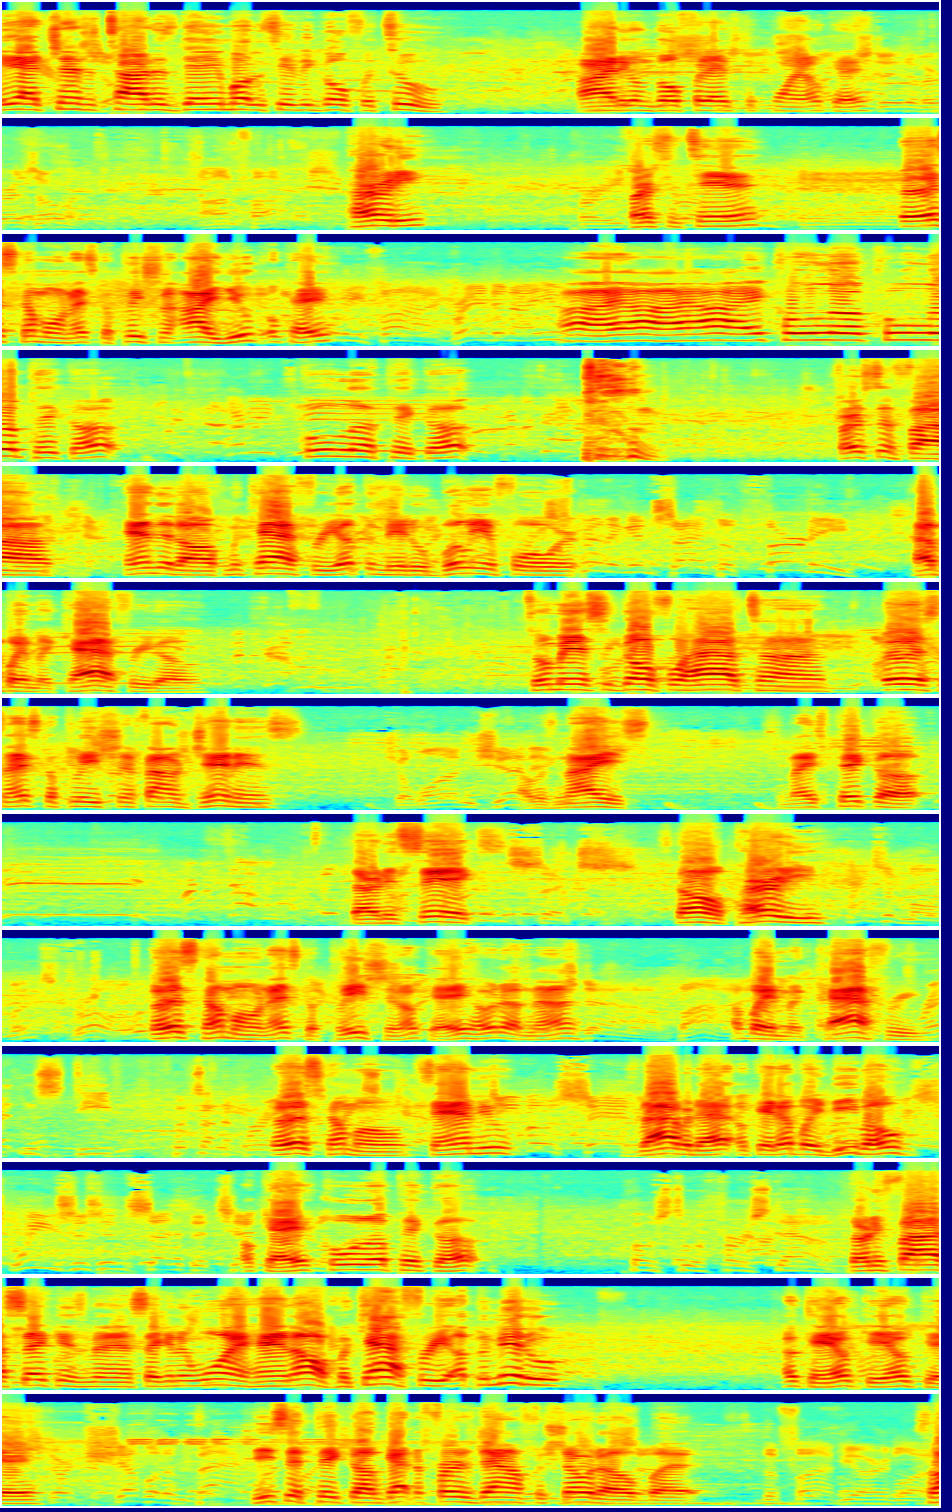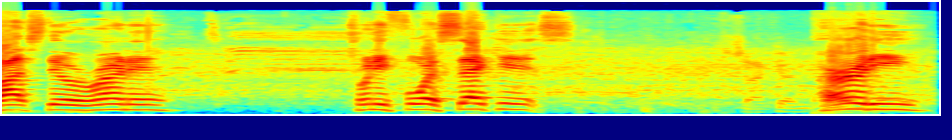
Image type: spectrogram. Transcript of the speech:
They got a chance to tie this game up. Let's see if they go for two. All right, they're going to go for the extra point. Okay. Purdy. First and throw. 10. And Us, come on. That's completion of Aiyuk. Okay. 45, Brandon Aiyuk. All right, all right, all right. Cool little, cool little pickup. Cool little pickup. First and five. Hand it off. McCaffrey up the middle, bullying forward. How inside the 30. That boy McCaffrey though. Two minutes to go for halftime. Us, nice completion. Found Jennings. That was nice. It's a nice pickup. 36. Let's go. Purdy. Has a moment. Throws. Us, come on. That's completion. Okay, hold up now. First down. Bye. That boy McCaffrey. Threatens deep, puts on the brakes. Us, come on. Samuel. Let's ride with that. Okay, that boy Deebo. Squeezes inside the 10 Okay, cool little pickup. Close to a first down. 35 seconds, man. Second and one. Hand off. McCaffrey up the middle. Okay, okay, okay. Start shoving him back. Decent pickup. Got the first down for sure, though, but the five yard line. clock still running. 24 seconds. Purdy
